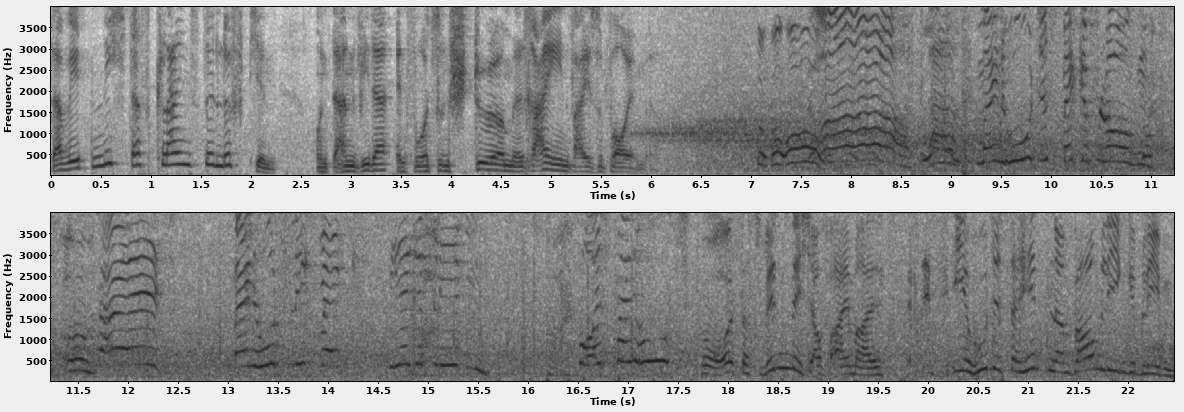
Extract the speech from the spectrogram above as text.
da weht nicht das kleinste Lüftchen. Und dann wieder entwurzeln Stürme reihenweise Bäume. Ah, mein Hut ist weggeflogen. Halt! Mein Hut fliegt weg. Hier geblieben. Wo ist mein Hut? Oh, ist das windig auf einmal. Ihr Hut ist da hinten am Baum liegen geblieben.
